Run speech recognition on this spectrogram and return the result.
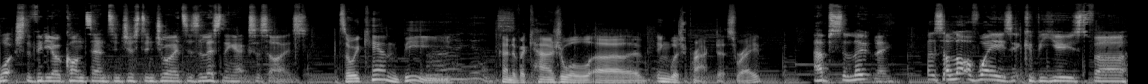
watch the video content and just enjoy it as a listening exercise. So it can be uh, yes. kind of a casual uh, English practice, right? Absolutely. There's a lot of ways it could be used for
